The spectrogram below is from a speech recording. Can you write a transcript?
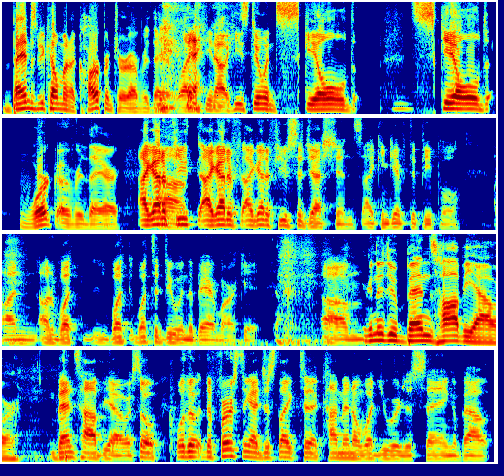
Ben's becoming a carpenter over there. Like, you know, he's doing skilled, skilled work over there. I got a uh, few. I got a. I got a few suggestions I can give to people on on what what what to do in the bear market. Um, We're gonna do Ben's hobby hour. Ben's hobby hour. So, well, the, the first thing I'd just like to comment on what you were just saying about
